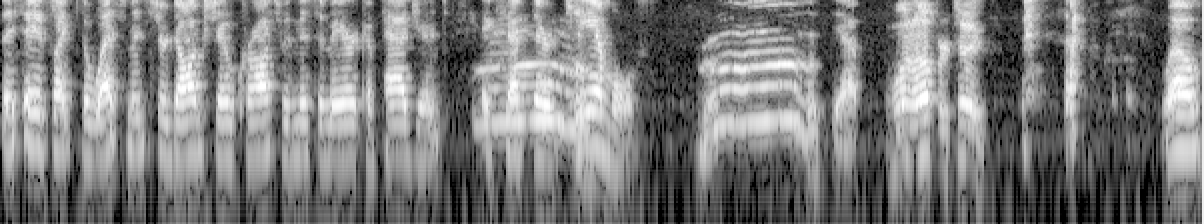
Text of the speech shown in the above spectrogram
they say it's like the Westminster Dog Show crossed with Miss America pageant, except they're camels. Yep. One up or two. Well,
